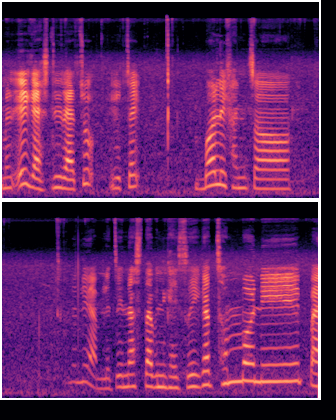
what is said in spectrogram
मैले यही घाँस दिइरहेको छु यो चाहिँ बलि खान्छ। अहिले हामीले चाहिँ नास्ता पनि खाइसकेका छौँ भने। पा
